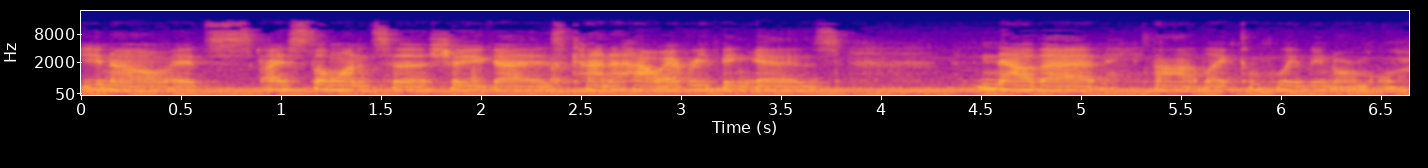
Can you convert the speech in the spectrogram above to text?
you know, it's I still wanted to show you guys kind of how everything is now that it's not like completely normal.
